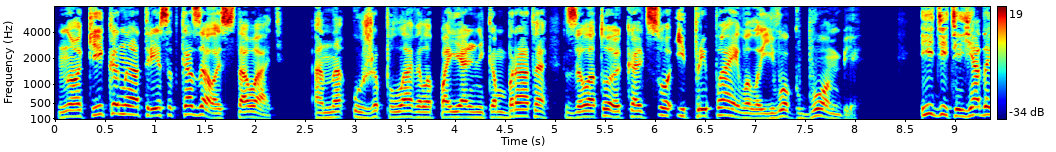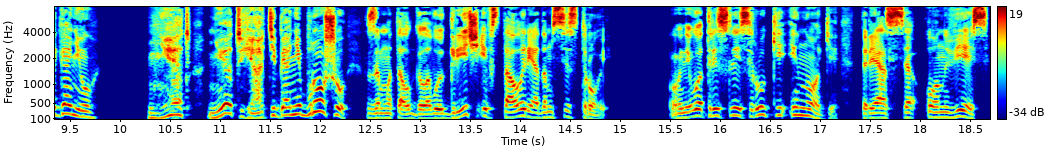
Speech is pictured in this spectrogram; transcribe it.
но Кика наотрез отказалась вставать. Она уже плавила паяльником брата золотое кольцо и припаивала его к бомбе. «Идите, я догоню!» «Нет, нет, я тебя не брошу!» замотал головой Грич и встал рядом с сестрой. У него тряслись руки и ноги, трясся он весь,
